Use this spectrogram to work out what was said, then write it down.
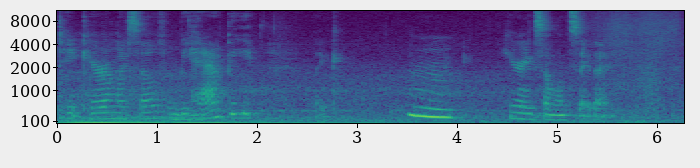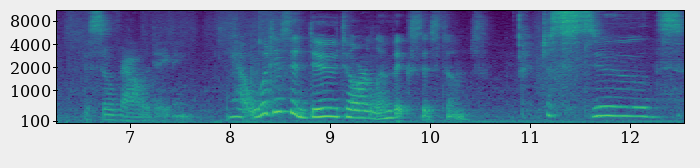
take care of myself and be happy like Mm. hearing someone say that is so validating Yeah. What does it do to our limbic systems? just soothes.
